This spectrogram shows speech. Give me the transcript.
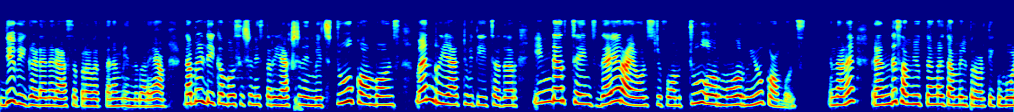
ദ്വിവിഘടന രാസപ്രവർത്തനം എന്ന് പറയാം. Double decomposition is the reaction in which two compounds when react with each other interchange their ions to form two or more new compounds എന്താണ് രണ്ട് സംയുക്തങ്ങൾ തമ്മിൽ പ്രവർത്തിക്കുമ്പോൾ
